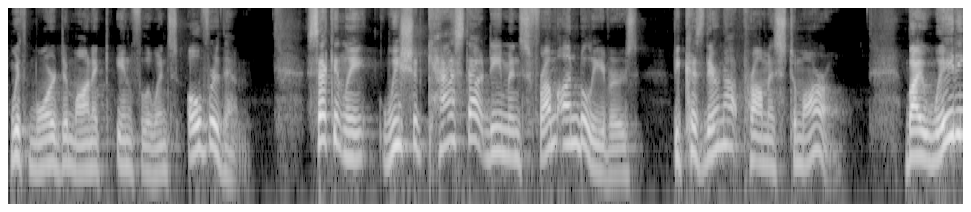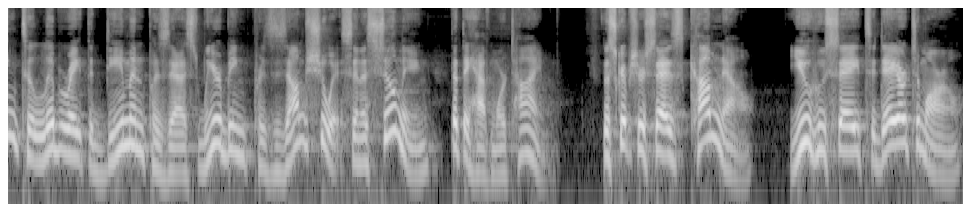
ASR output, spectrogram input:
with more demonic influence over them. Secondly, we should cast out demons from unbelievers because they're not promised tomorrow. By waiting to liberate the demon-possessed, we are being presumptuous and assuming that they have more time. The scripture says, Come now, you who say, Today or tomorrow,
